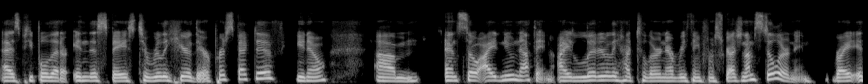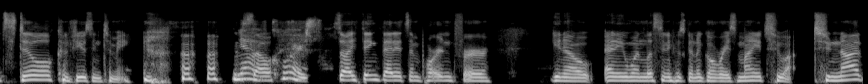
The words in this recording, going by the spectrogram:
as people that are in this space to really hear their perspective, you know. Um, and so I knew nothing. I literally had to learn everything from scratch, and I'm still learning, right? It's still confusing to me. yeah, so, of course. So I think that it's important for you know anyone listening who's going to go raise money to to not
